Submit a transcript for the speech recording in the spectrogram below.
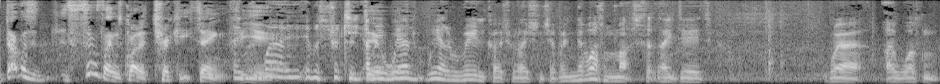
that was? It sounds like it was quite a tricky thing for It, you. well, it was tricky. I mean, we with. had we had a really close relationship. I mean, there wasn't much that they did where I wasn't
